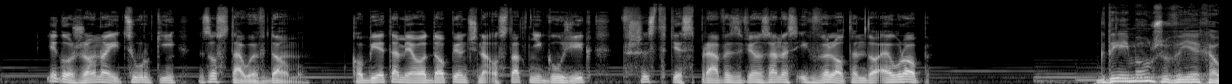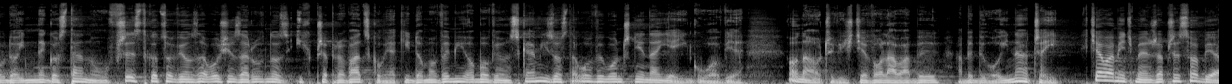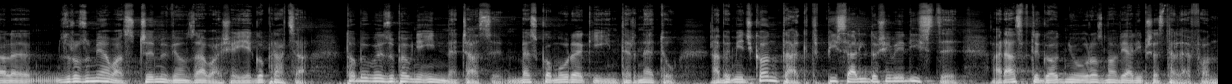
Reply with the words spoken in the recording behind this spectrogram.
Jego żona i córki zostały w domu. Kobieta miała dopiąć na ostatni guzik wszystkie sprawy związane z ich wylotem do Europy. Gdy jej mąż wyjechał do innego stanu, wszystko co wiązało się zarówno z ich przeprowadzką, jak i domowymi obowiązkami zostało wyłącznie na jej głowie. Ona oczywiście wolałaby, aby było inaczej. Chciała mieć męża przy sobie, ale zrozumiała, z czym wiązała się jego praca. To były zupełnie inne czasy, bez komórek i internetu. Aby mieć kontakt, pisali do siebie listy, a raz w tygodniu rozmawiali przez telefon.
